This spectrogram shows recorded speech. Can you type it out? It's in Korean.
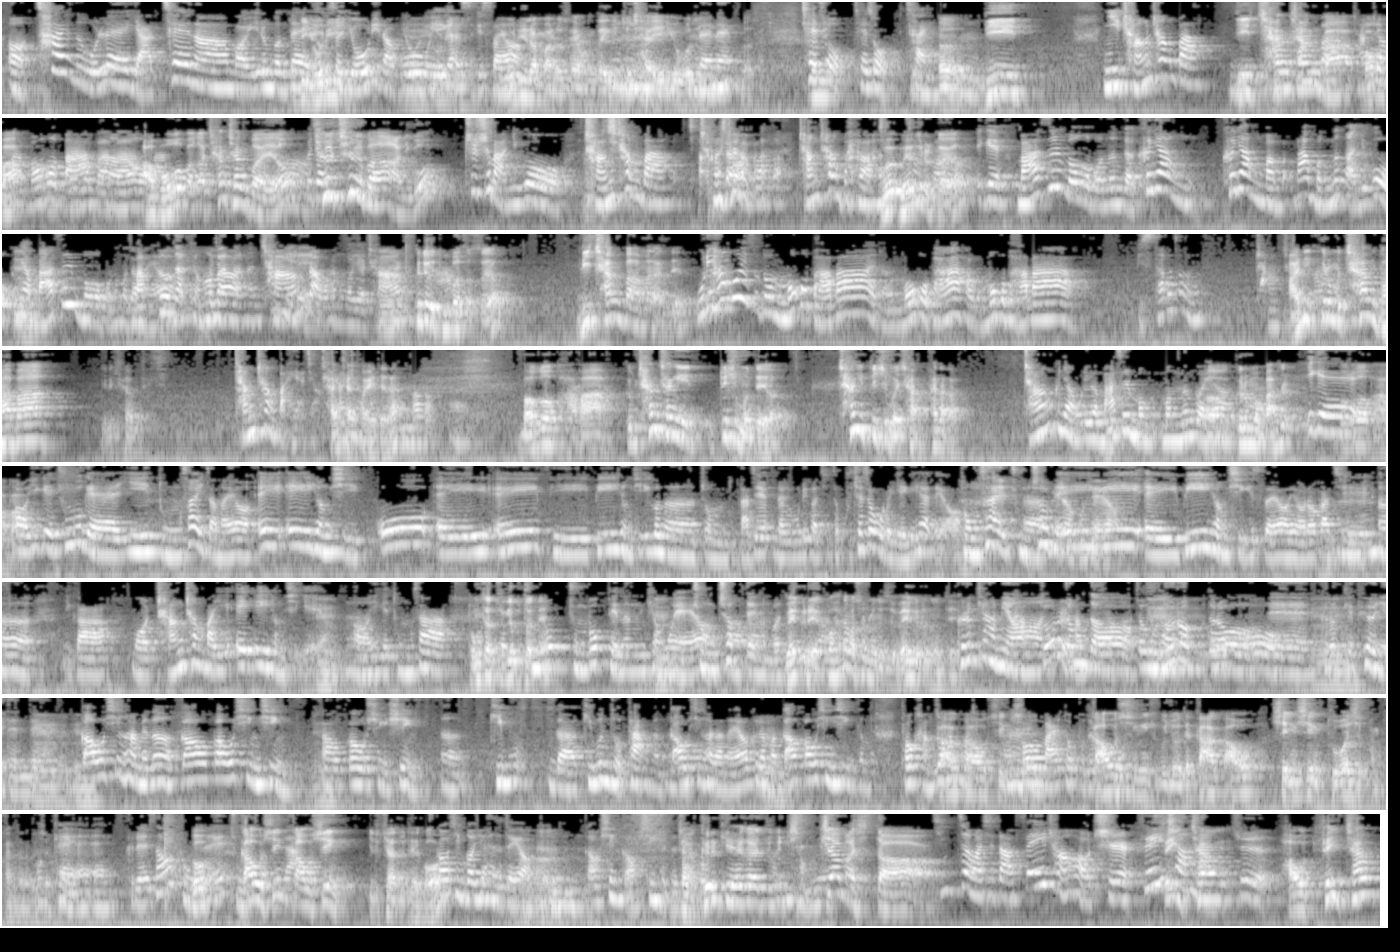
어, 차이는 원래 야채나 뭐 이런 건데 근데 요리- 여기서 요리라고 요리, 얘기할 수도 있어요. 요리란 말로 사용한다 이거죠. 차이 요거는. 네네. 채소, 채소, 차이. 어, 니, 你尝尝吧. 니 창창바 먹어봐. 먹어봐. 먹어봐. 어, 아 먹어봐가 창창바예요? 어, 그죠. 칠칠바 아니고? 吃吃吧 아니고 尝尝吧. 尝尝吧. 尝尝吧. 왜, 왜 그럴까요? 이게 맛을 먹어보는 거 그냥 그냥 막, 막 먹는 거 아니고 그냥 음. 맛을 먹어보는 거잖아요. 맛보다 경험하다는 참이래요.尝라고 하는 거예요. 尝. 근데 왜 두 번 썼어요? 니 창바 하면 안 돼? 우리 한국에서도 먹어봐봐 이런 먹어봐 하고 먹어봐봐 비슷하거든. 장창. 아니 그러면 창 봐봐 이렇게 하면 되지. 장창봐 해야죠. 장창 봐야 되나? 어, 먹어. 어. 먹어봐봐. 그럼 창창이 뜻이 뭔데요? 창이 뜻이 뭐예요? 창 하나가. 장 그냥 우리가 맛을 먹, 먹는 거예요. 어, 그러면 맛을 이게 먹어봐봐. 어, 이게 중국에 이 동사 있잖아요. A A 형식 있고 A A B B 형식 이거는 좀 나중에 우리가 진짜 구체적으로 얘기해야 돼요. 동사의 중첩이라고 어, A, 해요. B, A, B 형식 있어요. 여러 가지. 음. 어, 그러니까 뭐 장창바 이게 A, A 형식이에요. 음. 어, 이게 동사 동사 두 개 붙었네. 중복, 중복되는 경우에요. 중첩되는 어, 거죠. 왜 그래? 그거 하나만 설명해주세요. 왜 그러는데? 그렇게 하면 강조를 좀더 하면 좀더 부드럽고, 부드럽고. 예, 음. 그렇게 표현이 된대요. 음, 음. 까오싱 하면은 까오까오싱싱. 까오까오싱싱. 어, 기분, 그러니까 기분 좋다 하면 까오싱 하잖아요. 그러면 음. 까오까오싱싱 그럼 더 강조하는 거죠. 까오싱싱. 더 말 더 부드럽고. 까오싱이 기분 좋은데 까까오 싱싱 두 번씩 반복한다는 거죠. 예, 예, 예. 그래서 또 동사의 중첩이다. 까오싱 까오싱 이렇게 해도 되고. 까오싱 거시 해도 돼요. 음. 음, 까오싱 까오싱 해도 자 되고. 그렇게 해가지고 진짜 맛있다. 진짜 맛있다. 非常好吃.非常 非常好吃. 하오 페이창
